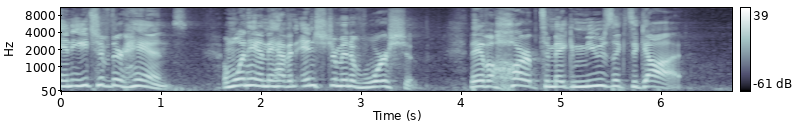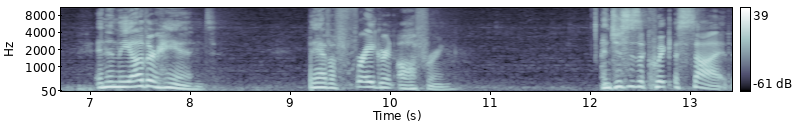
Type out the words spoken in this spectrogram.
In each of their hands, on one hand, they have an instrument of worship, they have a harp to make music to God. And in the other hand, they have a fragrant offering and just as a quick aside,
